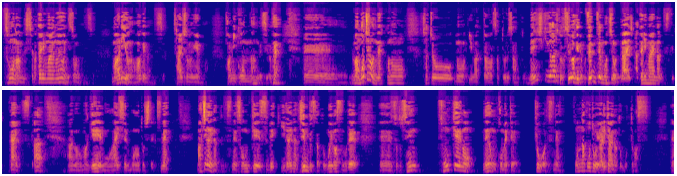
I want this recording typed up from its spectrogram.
そうなんですよ。当たり前のようにそうなんですよ。マリオなわけなんですよ。最初のゲームは。ファミコンなんですよね。えー、まあもちろんね、この社長の岩田悟さんと面識があるとかそういうわけでも全然もちろんないし、当たり前なんですけど、ないですが、あの、まあゲームを愛する者としてですね、間違いなくですね、尊敬すべき偉大な人物だと思いますので、えー、ちょっと尊敬の念を込めて、今日はですね、こんなことをやりたいなと思ってます。えー、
